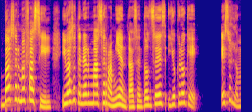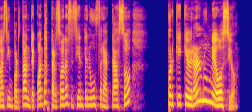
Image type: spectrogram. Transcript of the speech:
va a ser más fácil y vas a tener más herramientas. Entonces, yo creo que eso es lo más importante. ¿Cuántas personas se sienten un fracaso porque quebraron un negocio?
